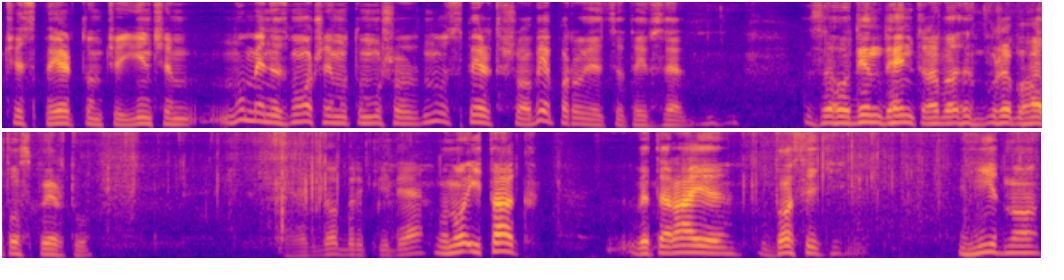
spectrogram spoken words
чи спиртом, чи іншим. Ну, ми не змочуємо, тому що ну, спирт що, випарується та й все. За один день треба дуже багато спирту. Як добре піде, Воно і так витирає досить гідно,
